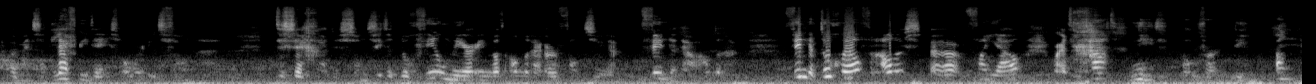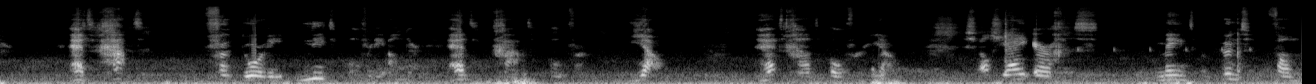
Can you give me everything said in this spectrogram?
hebben mensen het lef niet eens om er iets van uh, te zeggen. Dus dan zit het nog veel meer in wat anderen ervan zullen vinden. Nou, anderen vinden toch wel van alles uh, van jou, maar het gaat niet over die ander. Het gaat verdorie niet over die ander. Het gaat over jou. Het gaat over jou. Dus als jij ergens meent een punt van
